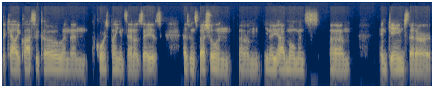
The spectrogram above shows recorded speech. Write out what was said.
the Cali Clasico, and then of course playing in San Jose is, has been special. And um, you know, you have moments um, and games that are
